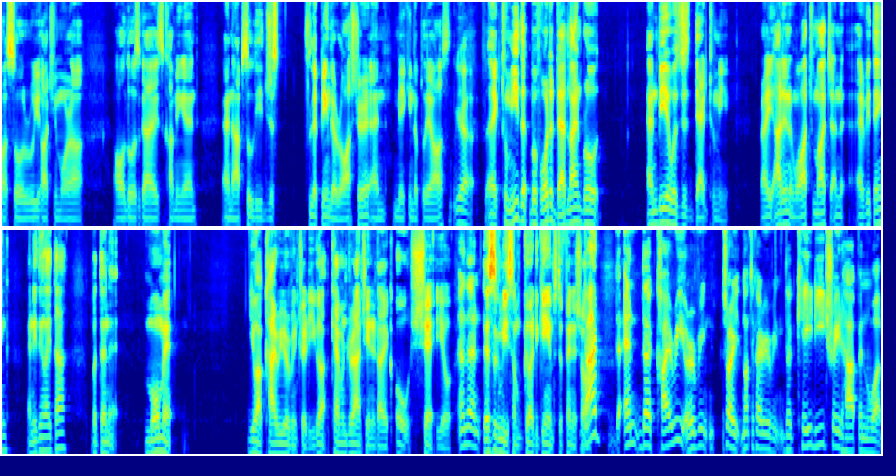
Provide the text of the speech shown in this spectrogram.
Russell, Rui Hachimura, all those guys coming in and absolutely just flipping their roster and making the playoffs. Yeah. Like to me, that before the deadline, bro, NBA was just dead to me, right? I didn't watch much and everything, anything like that. But then, moment you got Kyrie Irving traded, you got Kevin Durant traded, like, oh shit, yo, And then this is gonna be some good games to finish off. that and the Kyrie Irving, sorry, not the Kyrie Irving, the KD trade happened what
